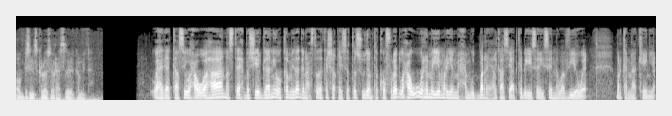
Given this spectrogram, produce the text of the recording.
oo businesska loo soo raadsaday bay ka mid tahay. Wahagaagkaasi waxa uu ahaa nasteex bashiir gaani oo ka mid a ganacsatada ka shaqaysata suudaanta koofureed waxa uu u waramayey maryan maxamuud bare halkaasi aad ka dhagaysanayseena waa v o a markana kenya.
